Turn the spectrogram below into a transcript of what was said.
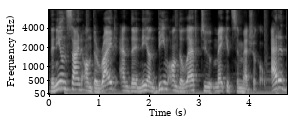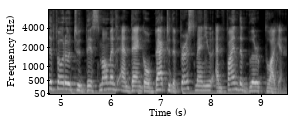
the neon sign on the right and the neon beam on the left to make it symmetrical. Added the photo to this moment and then go back to the first menu and find the blur plugin.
